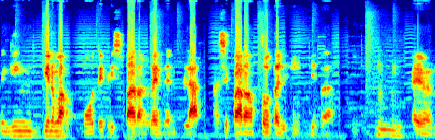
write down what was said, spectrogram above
naging ginawa ko motif is parang red and black kasi parang totally di ba? Mm. Ayun.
